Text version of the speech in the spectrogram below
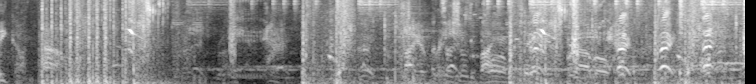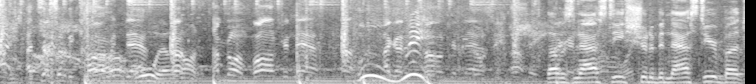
Recon down. Fire break. I tell Shorty calm it down. Oh, that was Uh, on. I'm going bonker now. Uh, I got the now. That was nasty. Should have been nastier, but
